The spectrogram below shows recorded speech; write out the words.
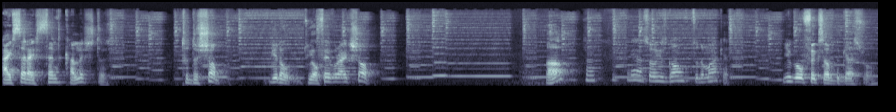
I said I sent Kalistus to the shop. You know, to your favorite shop. Huh? Yeah, so he's gone to the market. You go fix up the guest room.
